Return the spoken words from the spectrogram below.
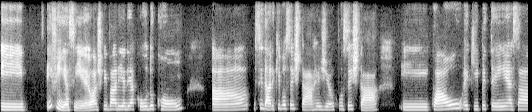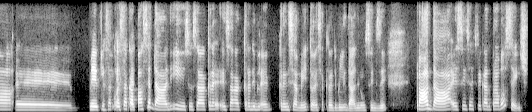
E, enfim, assim, eu acho que varia de acordo com a cidade que você está, a região que você está, e qual equipe tem essa é, meio que essa, essa capacidade isso essa essa credenciamento essa credibilidade não sei dizer para dar esse certificado para vocês.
